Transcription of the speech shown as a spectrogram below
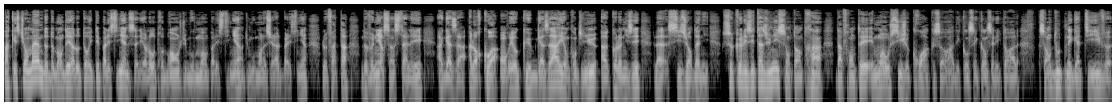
pas question même de demander à l'autorité palestinienne, c'est-à-dire l'autre branche du mouvement palestinien, du mouvement national palestinien, le Fatah, de venir s'installer à Gaza. Alors quoi on réoccupe Gaza et on continue à coloniser la Cisjordanie. Ce que les États-Unis sont en train d'affronter, et moi aussi je crois que ça aura des conséquences électorales sans doute négatives,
